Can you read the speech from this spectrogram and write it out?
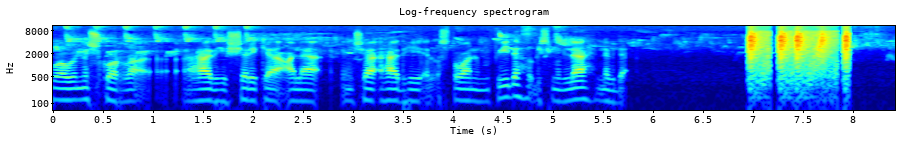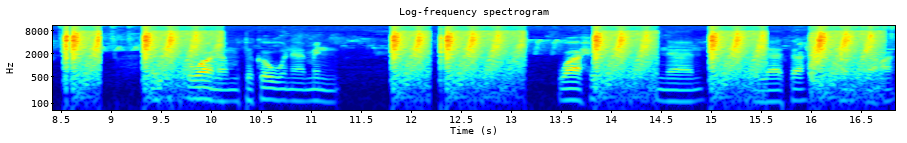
ونشكر هذه الشركة على إنشاء هذه الأسطوانة المفيدة. وبسم الله نبدأ. الأسطوانة متكونة من واحد اثنان ثلاثة أربعة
